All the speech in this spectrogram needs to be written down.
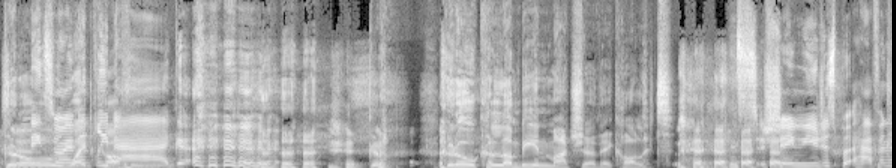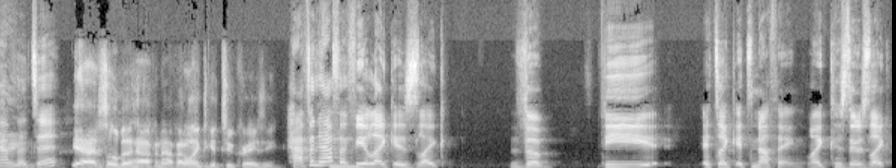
Good accident. old Thanks for my white monthly coffee. bag. Good, good old Colombian matcha, they call it. Shayne, you just put half and half. That's it. yeah, just a little bit of half and half. I don't like to get too crazy. Half and half. I feel like is like the the. It's like it's nothing. Like because there's like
